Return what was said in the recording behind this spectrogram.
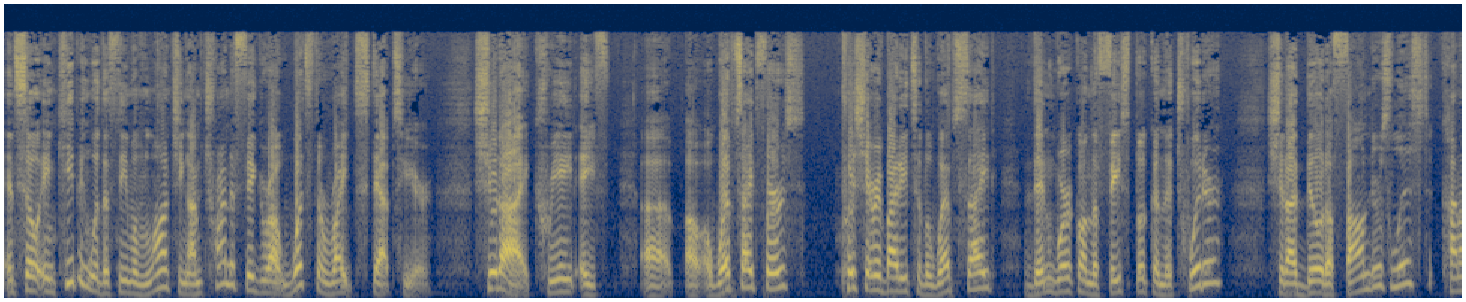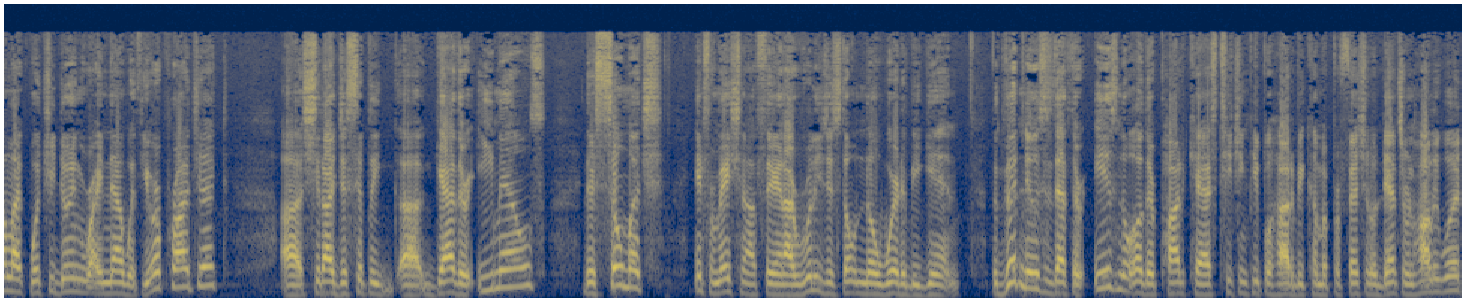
And so, in keeping with the theme of launching, I'm trying to figure out what's the right steps here. Should I create a, uh, a website first, push everybody to the website, then work on the Facebook and the Twitter? Should I build a founders list, kind of like what you're doing right now with your project? Uh, should I just simply uh, gather emails? There's so much information out there, and I really just don't know where to begin. The good news is that there is no other podcast teaching people how to become a professional dancer in Hollywood.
